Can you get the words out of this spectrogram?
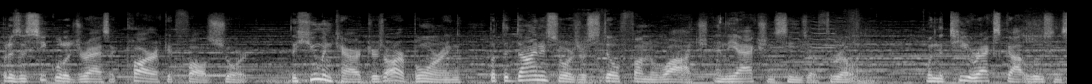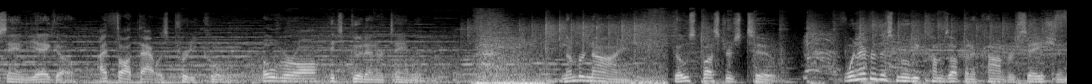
but as a sequel to Jurassic Park, it falls short. The human characters are boring, but the dinosaurs are still fun to watch, and the action scenes are thrilling. When the T Rex got loose in San Diego, I thought that was pretty cool. Overall, it's good entertainment. Number 9 Ghostbusters 2. Whenever this movie comes up in a conversation,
